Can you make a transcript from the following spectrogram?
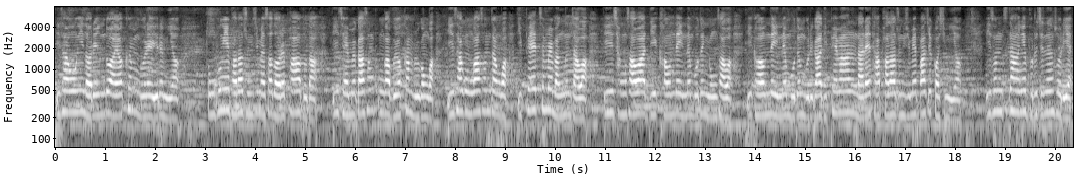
네 상홍이 너를 인도하여 큰 물에 이름이여 동풍이 바다 중심에서 너를 파하도다. 네 재물과 성품과 무역한 물건과 네 사공과 선장과 네 폐의 틈을 막는 자와 네 장사와 네 가운데 있는 모든 용사와 네 가운데 있는 모든 무리가 네 패망하는 날에 다 바다 중심에 빠질 것임이여. 네 선장의 부르짖는 소리에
